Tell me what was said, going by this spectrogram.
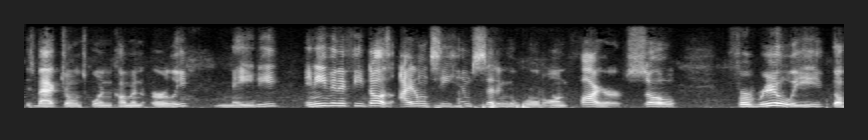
Is Mac Jones going to come in early? Maybe. And even if he does, I don't see him setting the world on fire. So, for really the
